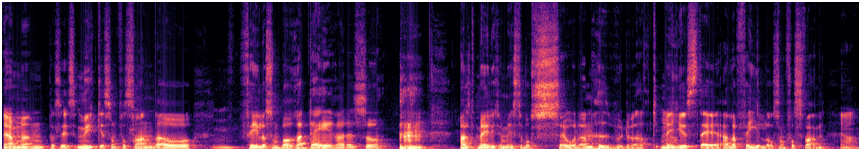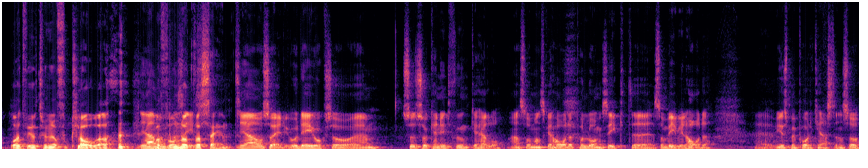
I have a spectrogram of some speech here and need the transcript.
Ja men precis. Mycket som försvann där och filer som bara raderades och allt möjligt. Jag minns det var sådan huvudvärk med just det. Alla filer som försvann. Ja, Och att vi var tvungna att förklara ja varför precis. något var sent. Ja, och så är det ju. Och det är ju också... ehm, Så, så kan det inte funka heller. Alltså om man ska ha det på lång sikt eh, som vi vill ha det. eh, Just med podcasten så,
